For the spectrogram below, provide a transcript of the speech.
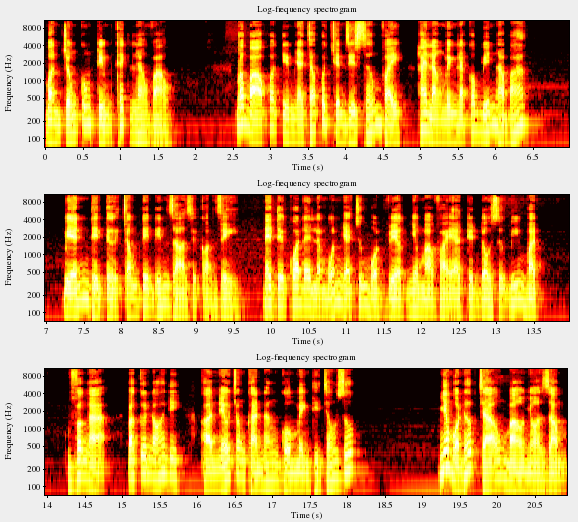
bọn chúng cũng tìm cách leo vào. Bác bảo qua tìm nhà cháu có chuyện gì sớm vậy, hay là mình là có biến à bác? Biến thì từ trong Tết đến giờ rồi còn gì. Nay tôi qua đây là muốn nhờ chú một việc nhưng mà phải à, tuyệt đối giữ bí mật. Vâng ạ, à, bà cứ nói đi. À, nếu trong khả năng của mình thì cháu giúp. Nhấp một hớp trà ông Bảo nhỏ giọng.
